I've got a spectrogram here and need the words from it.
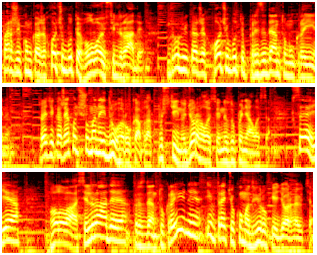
Перший кум каже, хочу бути головою сільради. Другий каже, хочу бути президентом України. Третій каже, я хочу, щоб в мене і друга рука так постійно дергалася і не зупинялася. Все, є голова сільради, президент України, і в третього кума дві руки дергаються.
